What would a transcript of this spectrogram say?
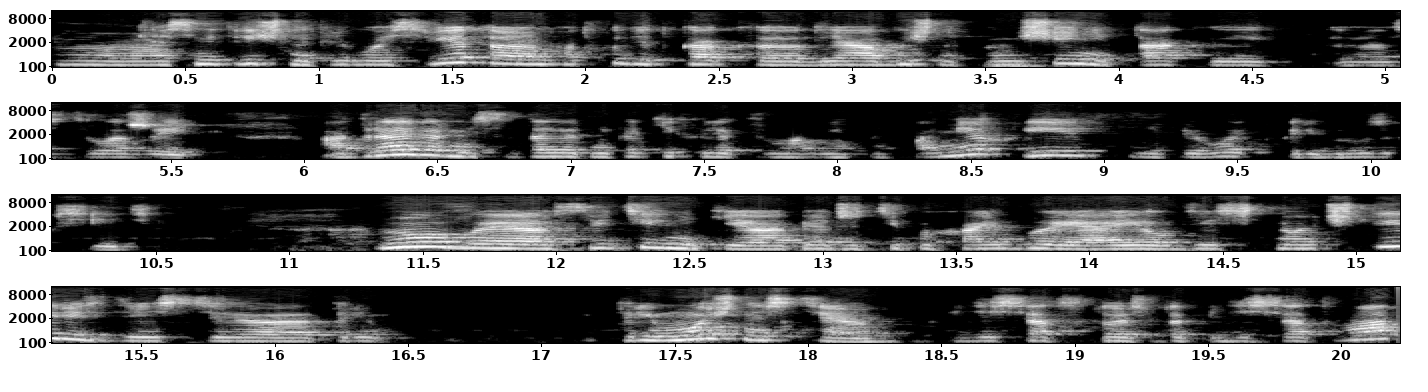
асимметричной кривой света подходит как для обычных помещений, так и Э, стеллажей. А драйвер не создает никаких электромагнитных помех и не приводит к перегрузу к сети. Новые светильники, опять же, типа Highbay AL1004, здесь э, три, три мощности, 50, 100 и 150 Вт.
